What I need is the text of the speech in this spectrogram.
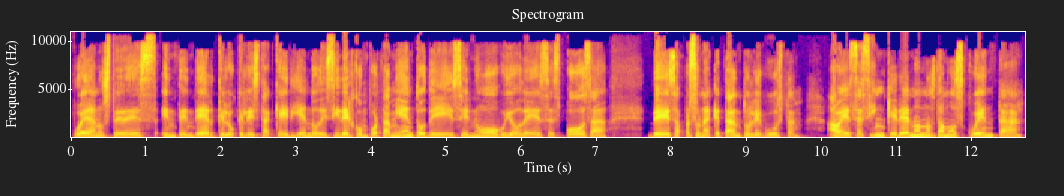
puedan ustedes entender qué lo que le está queriendo decir el comportamiento de ese novio, de esa esposa, de esa persona que tanto le gusta. A veces sin querer no nos damos cuenta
